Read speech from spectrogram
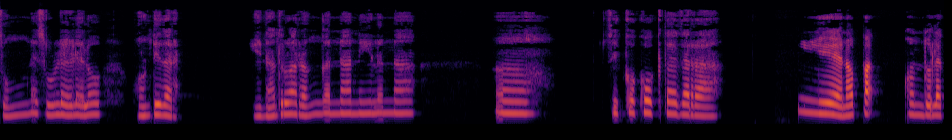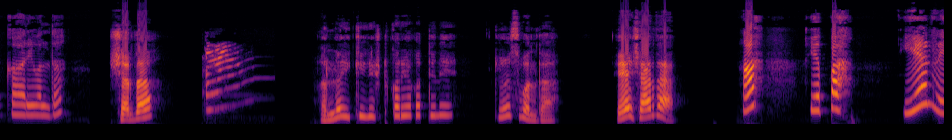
ಸುಮ್ಮನೆ ಸುಳ್ಳು ಹೇಳೇಳೋ ಹೊಂಟಿದ್ದಾರೆ ಏನಾದರೂ ಆ ರಂಗನ್ನ, ನೀಲನ್ನ ಸಿಕ್ಕಕ್ಕೆ ಹೋಗ್ತಾ ಇದ್ದಾರಾ ಏನಪ್ಪ, ಒಂದು ಲೆಕ್ಕ ಅರಿವಲ್ದ? ಶಾರದಾ? ಅಲ್ಲ, ಈಕಿಗೆ ಎಷ್ಟು ಕರೆಯಕತ್ತೀನಿ? ಕೇಳಿಸ್ಬಲ್ದ ಏ, ಶಾರದಾ! ಯಪ್ಪ ಏನ್ರಿ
